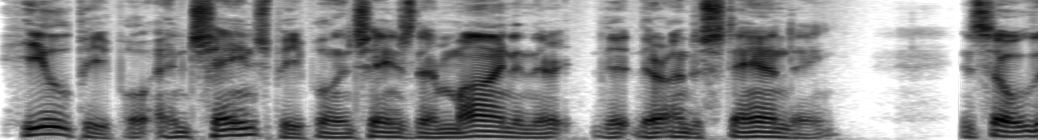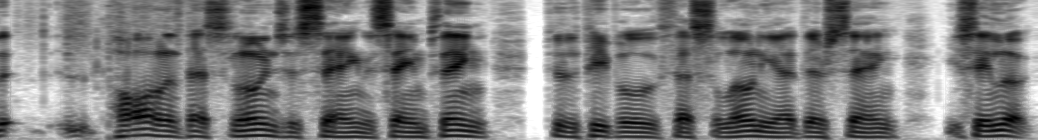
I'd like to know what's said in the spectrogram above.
healed people and changed people and changed their mind and their their understanding. And so Paul in Thessalonians is saying the same thing to the people of Thessalonia. They're saying, he's saying, look,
